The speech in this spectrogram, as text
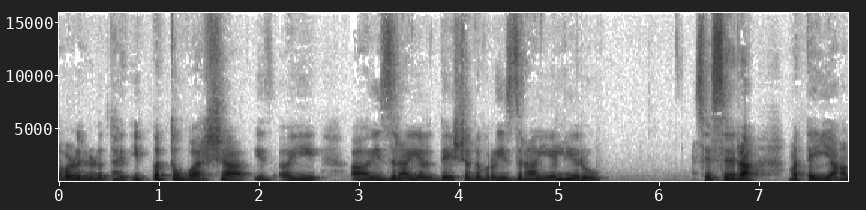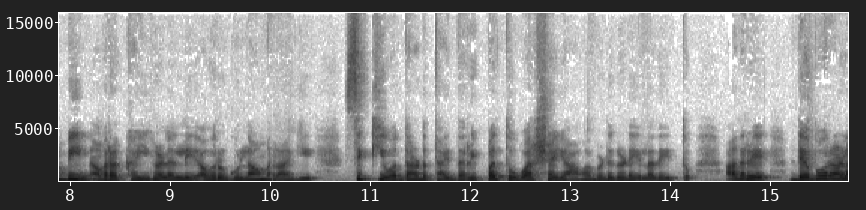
ಅವಳು ಹೇಳುತ್ತಾ ಇದ್ದ ಇಪ್ಪತ್ತು ವರ್ಷ ಈ ಇಸ್ರಾಯೇಲ್ ದೇಶದವರು, ಇಸ್ರಾಯೇಲಿಯರು, ಸೆಸೆರಾ ಮತ್ತು ಯಾಬೀನ್ ಅವರ ಕೈಗಳಲ್ಲಿ ಅವರು ಗುಲಾಮರಾಗಿ ಸಿಕ್ಕಿ ಒದ್ದಾಡುತ್ತಾ ಇದ್ದಾರೆ. ಇಪ್ಪತ್ತು ವರ್ಷ ಯಾವ ಬಿಡುಗಡೆ ಇಲ್ಲದೇ ಇತ್ತು. ಆದರೆ ಡೆಬೋರಾಳ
